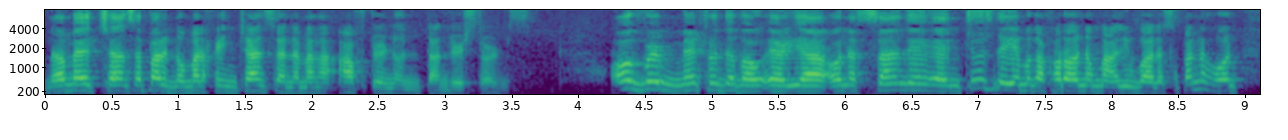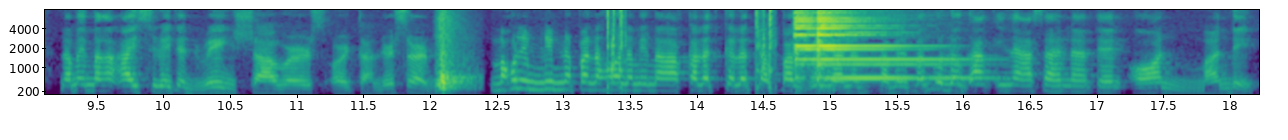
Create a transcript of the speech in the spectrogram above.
na may tsansa pa rin, no, malaking tsansa ng mga afternoon thunderstorms. Over Metro Davao area, on a Sunday and Tuesday ay magkakaroon ng maaliwala sa panahon na may mga isolated rain showers or thunderstorms. Makulimlim na panahon na may mga kalat-kalat na pag-ulan at pagkulog ang inaasahan natin on Monday.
